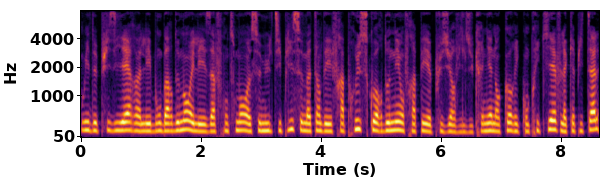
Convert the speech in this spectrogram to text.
Oui, depuis hier, les bombardements et les affrontements se multiplient. Ce matin, des frappes russes coordonnées ont frappé plusieurs villes ukrainiennes encore, y compris Kiev, la capitale.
